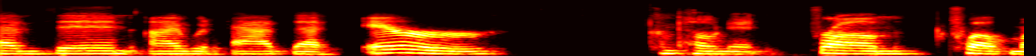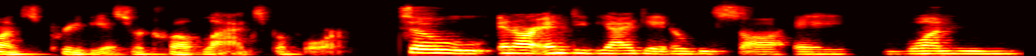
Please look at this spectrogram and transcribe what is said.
and then I would add that error component from 12 months previous or 12 lags before. So in our NDVI data, we saw a one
